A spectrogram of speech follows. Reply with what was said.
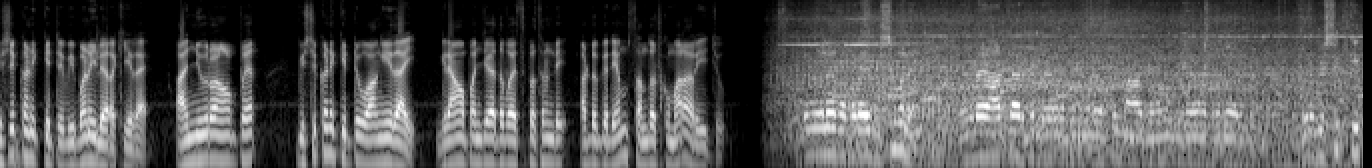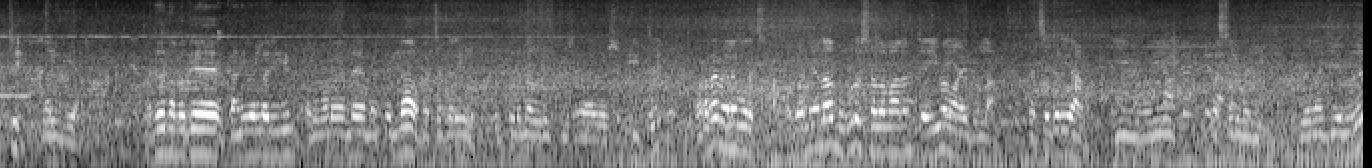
വിഷുക്കണി കിറ്റ് വിപണിയിലിറക്കിയത്. അഞ്ഞൂറോളം പേർ വിഷുക്കണി കിറ്റ് വാങ്ങിയതായി ഗ്രാമപഞ്ചായത്ത് vice president advocate M Santhosh Kumar അറിയിച്ചു. അതുപോലെ നമ്മുടെ വിഷുവിന് നമ്മുടെ ആൾക്കാർക്ക് പ്രയോജനപ്പെടുന്നവർക്കും ആ ജനങ്ങൾക്ക് പ്രയോജനപ്പെടുന്നവർക്കും ഒരു വിഷു കിറ്റ് നൽകുകയാണ് അത് നമുക്ക് കണിവെള്ളരിയും അതുപോലെ തന്നെ മറ്റെല്ലാ പച്ചക്കറികളും ഉൾപ്പെടുന്ന ഒരു കൃഷി കിറ്റ് വളരെ വില കുറച്ച്. അതുതന്നെയല്ല നൂറ് ശതമാനം ജൈവമായിട്ടുള്ള പച്ചക്കറിയാണ് ഈ ഈ കർഷകർ വഴി വിതരണം ചെയ്യുന്നത്.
